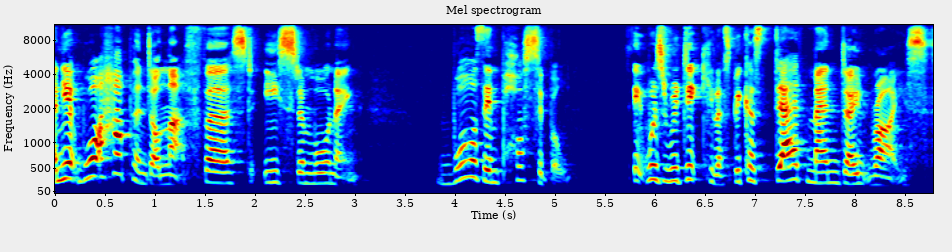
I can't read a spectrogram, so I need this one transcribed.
And yet, what happened on that first Easter morning was impossible. It was ridiculous because dead men don't rise.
